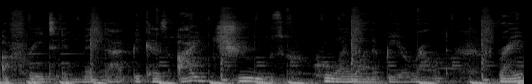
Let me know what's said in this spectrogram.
afraid to admit that because I choose who I want to be around, right?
